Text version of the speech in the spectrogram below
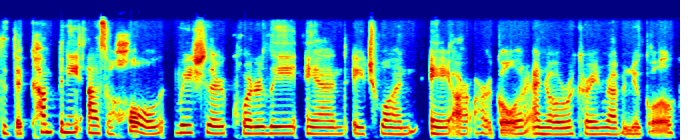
the, company as a whole reach their quarterly and H1 ARR goal or annual recurring revenue goal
